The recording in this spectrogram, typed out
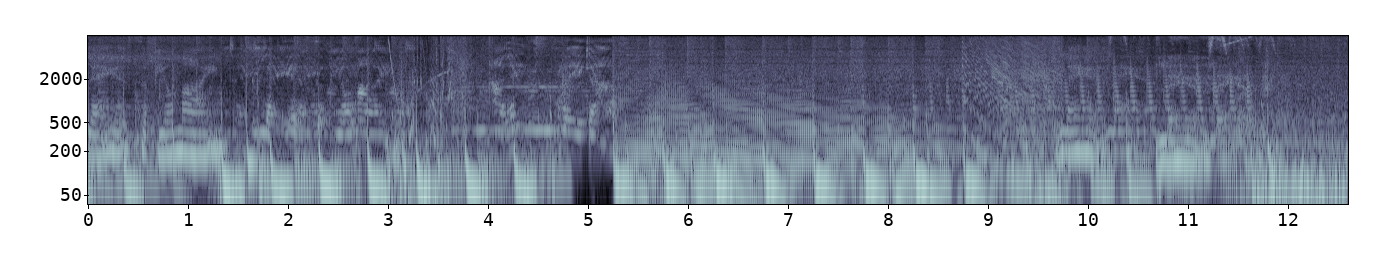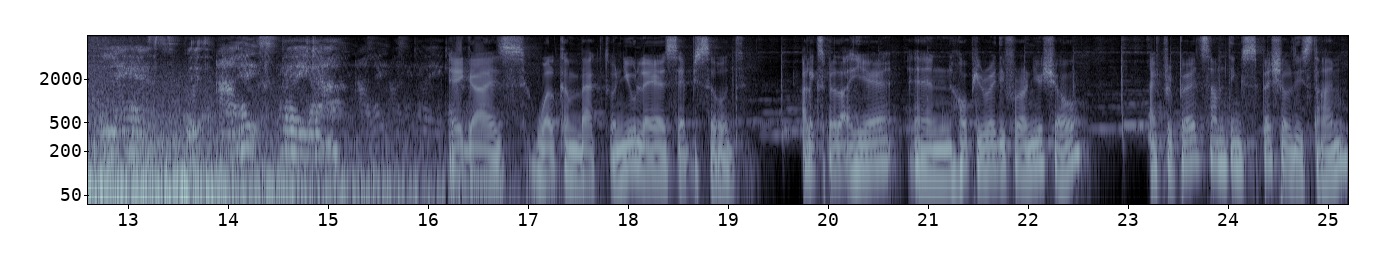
Layers of your mind. Layers of your mind. Alex Preda. Layers. Layers. Layers with Alex Preda. Hey guys, welcome back to a new Layers episode. Alex Preda here, and hope you're ready for a new show. I've prepared something special this time.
